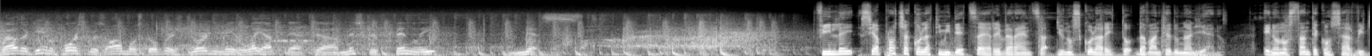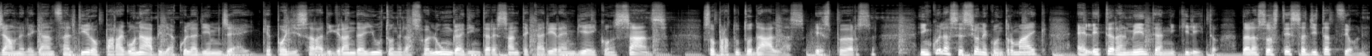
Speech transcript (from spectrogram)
Well, the game of horse was almost over as Jordan made a layup that uh, Mr. Finley missed. Finlay si approccia con la timidezza e reverenza di uno scolaretto davanti ad un alieno e nonostante conservi già un'eleganza al tiro paragonabile a quella di MJ, che poi gli sarà di grande aiuto nella sua lunga ed interessante carriera NBA con Suns, soprattutto Dallas e Spurs, in quella sessione contro Mike è letteralmente annichilito dalla sua stessa agitazione,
